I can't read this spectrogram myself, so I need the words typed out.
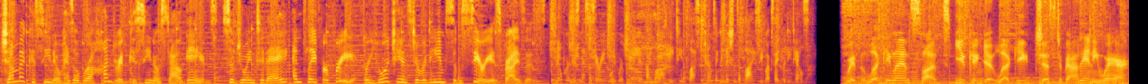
Chumba Casino has over 100 casino style games. So join today and play for free for your chance to redeem some serious prizes. No purchase necessary. Void where prohibited by law. 18 plus. Terms and conditions apply. See website for details. With the LuckyLand slots, you can get lucky just about anywhere.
